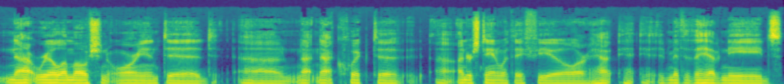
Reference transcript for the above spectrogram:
not real emotion oriented, uh, not not quick to uh, understand what they feel or have, admit that they have needs,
